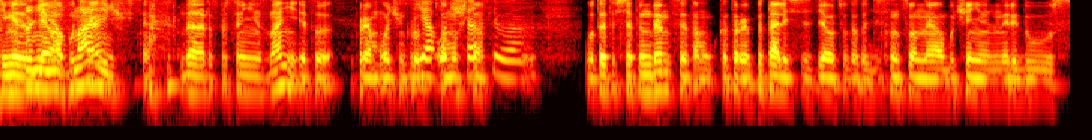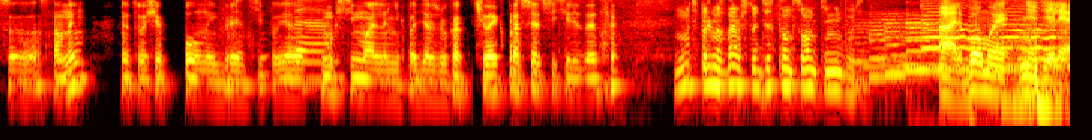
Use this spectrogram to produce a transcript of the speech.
именно для обучающихся, да, распространение знаний, это прям очень круто, Я потому очень что счастлива. вот эта вся тенденция, там, которые пытались сделать вот это дистанционное обучение наряду с э, основным, ну, это вообще полный бред, типа, я Да. максимально не поддерживаю, как человек, прошедший через это. Ну, теперь мы знаем, что дистанционки не будет. Альбомы недели.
